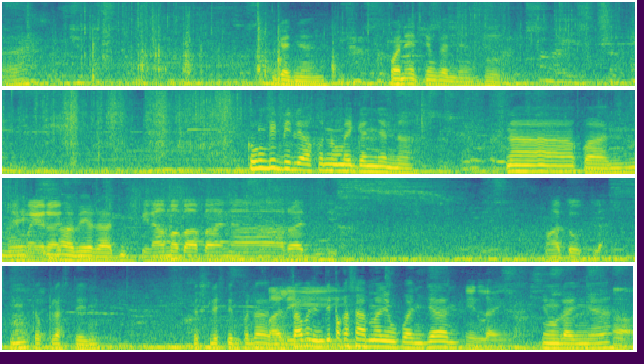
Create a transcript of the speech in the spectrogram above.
Ah. Ganyan. 1.8 yung ganyan. Hmm. Kung bibili ako ng may ganyan na na kwan, Yung may rad. ah, may rad. Pinakamababa na rod is mga 2 plus. Hmm, 2 plus din. Useless din pala. Bali- Tapos hindi pa kasama yung kwan dyan. In line. Yung line niya. Ah,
